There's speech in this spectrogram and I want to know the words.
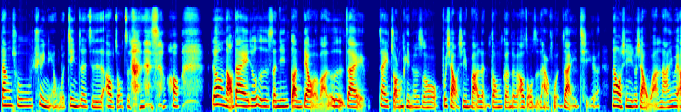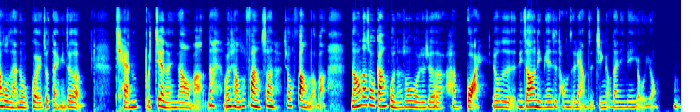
当初去年我进这支澳洲紫檀的时候，就脑袋就是神经断掉了吧，就是在。在装瓶的时候不小心把冷冻跟这个澳洲紫檀混在一起了，那我心里就想完啦，因为澳洲紫檀那么贵，就等于这个钱不见了，你知道吗？那我就想说放算了，就放了吧。然后那时候刚混的时候，我就觉得很怪，就是你知道里面是同时两只精油在里面游泳，嗯，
